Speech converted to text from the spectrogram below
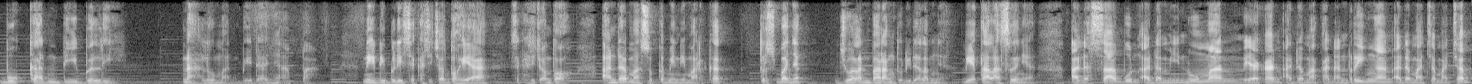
bukan dibeli. Nah, Luman, bedanya apa? Nih, dibeli saya kasih contoh ya. Saya kasih contoh. Anda masuk ke minimarket, terus banyak jualan barang tuh di dalamnya, di etalasenya. Ada sabun, ada minuman, ya kan? Ada makanan ringan, ada macam-macam.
